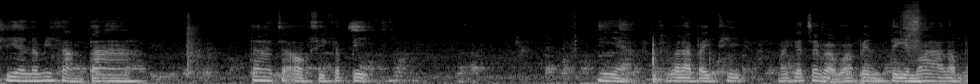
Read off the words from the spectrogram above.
เทียนแล้วมีสามตา ตาจะออกสีกะปิเนี่ยเวลาไปที่มันก็จะแบบว่าเป็นธีมว่าเราไป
